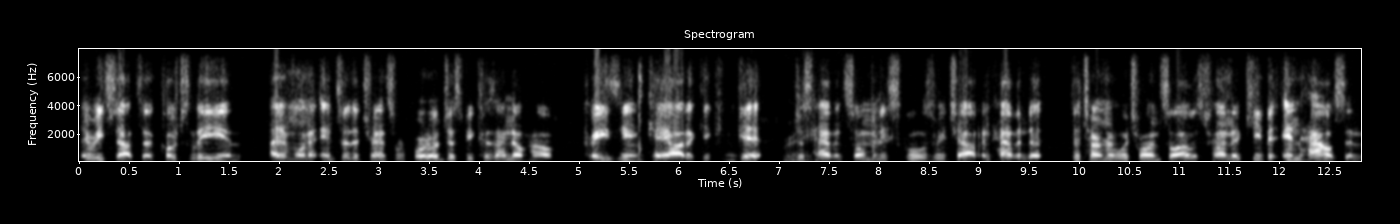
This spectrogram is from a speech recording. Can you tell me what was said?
they reached out to Coach Lee, and I didn't want to enter the transfer portal just because I know how crazy and chaotic it can get, right. just having so many schools reach out and having to determine which one. So I was trying to keep it in house, and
